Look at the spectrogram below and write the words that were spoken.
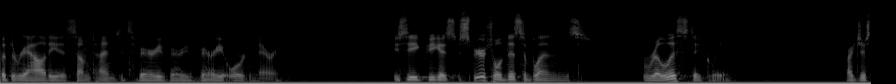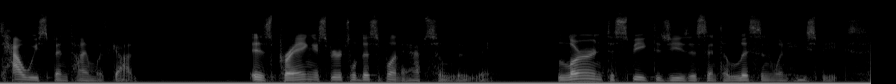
but the reality is sometimes it's very, very, very ordinary. You see, because spiritual disciplines, realistically, are just how we spend time with God. Is praying a spiritual discipline? Absolutely. Learn to speak to Jesus and to listen when he speaks.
